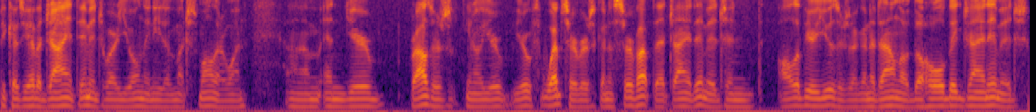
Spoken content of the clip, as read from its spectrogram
because you have a giant image where you only need a much smaller one, um, and you're browsers, you know, your your web server is going to serve up that giant image, and all of your users are going to download the whole big giant image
